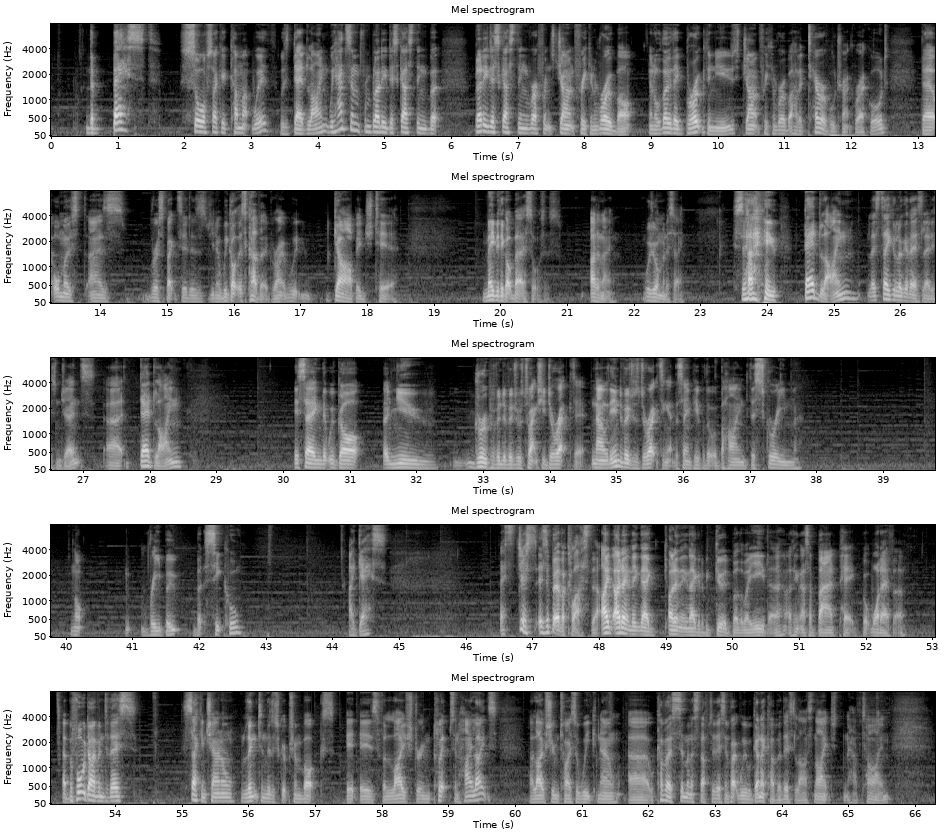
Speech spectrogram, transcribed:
the best source I could come up with was Deadline. We had some from Bloody Disgusting, but Bloody Disgusting referenced Giant Freaking Robot, and although they broke the news, Giant Freaking Robot have a terrible track record. They're almost as respected as, you know, we got this covered, right? Garbage tier. Maybe they got better sources. I don't know. What do you want me to say? So, Deadline, let's take a look at this, ladies and gents. Uh, Deadline is saying that we've got a new group of individuals to actually direct it. Now, the individuals directing it, the same people that were behind the Scream, not reboot, but sequel, I guess. It's just it's a bit of a cluster. I, I don't think they're I don't think they're going to be good by the way either. I think that's a bad pick, but whatever. Uh, before we dive into this, second channel linked in the description box. It is for live stream clips and highlights. I live stream twice a week now. Uh, we'll cover similar stuff to this. In fact, we were going to cover this last night, just didn't have time.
